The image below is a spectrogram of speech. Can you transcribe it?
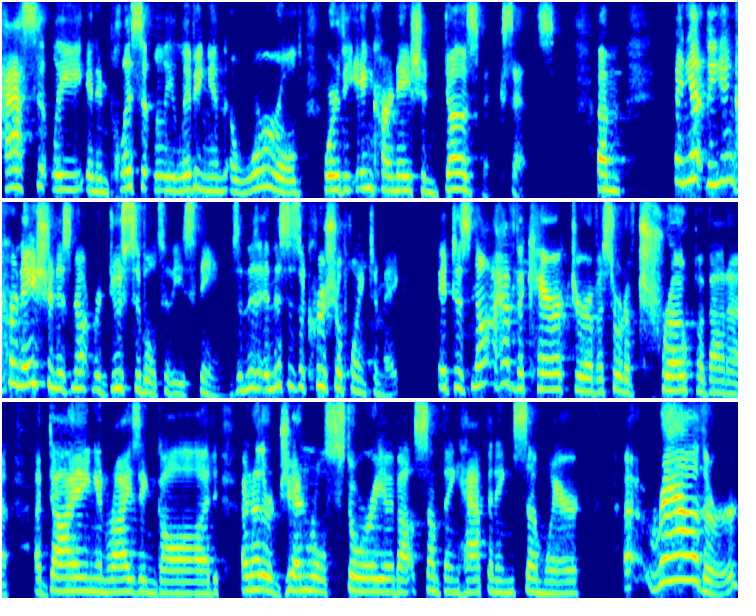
tacitly and implicitly living in a world where the incarnation does make sense. Um, and yet, the incarnation is not reducible to these themes. And this, and this is a crucial point to make. It does not have the character of a sort of trope about a, a dying and rising God, another general story about something happening somewhere. Uh, rather,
